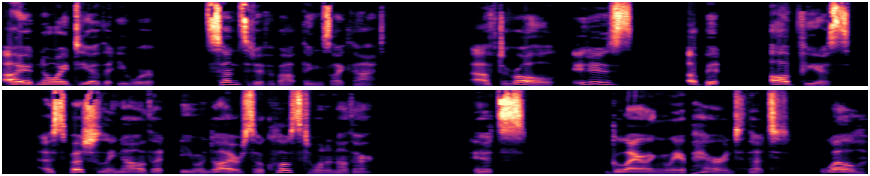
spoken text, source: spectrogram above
I had no idea that you were sensitive about things like that. After all, it is a bit obvious, especially now that you and I are so close to one another. It's glaringly apparent that, well,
